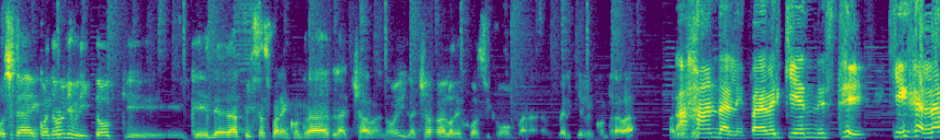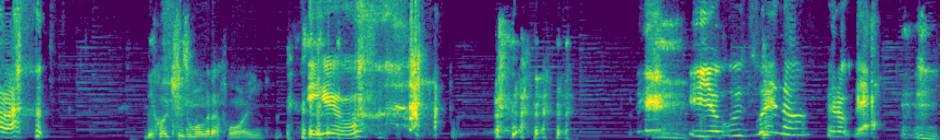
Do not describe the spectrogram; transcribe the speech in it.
O sea, encuentra un librito que, le da pistas para encontrar a la chava, ¿no? Y la chava lo dejó así como para ver quién lo encontraba. Ajá, ándale, para ver quién, este, quién jalaba. Dejó el chismógrafo ahí. Y yo, pues bueno, pero eh,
